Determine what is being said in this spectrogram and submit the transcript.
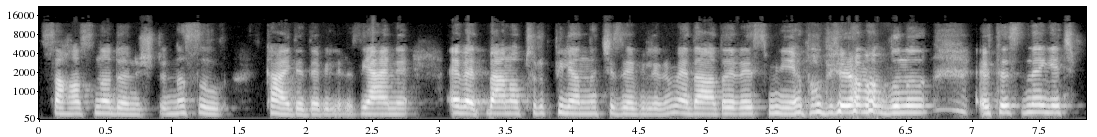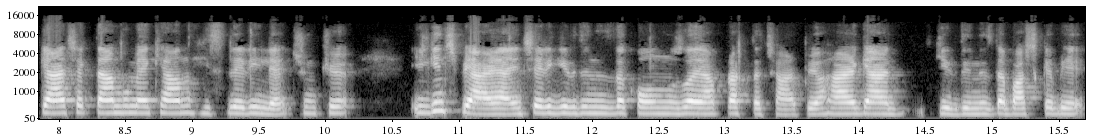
sahasına dönüştü. Nasıl kaydedebiliriz? Yani evet ben oturup planını çizebilirim ve daha da resmini yapabilir ama bunun ötesine geçip gerçekten bu mekanın hisleriyle çünkü ilginç bir yer yani içeri girdiğinizde kolunuza yaprak da çarpıyor. Her yer girdiğinizde başka bir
